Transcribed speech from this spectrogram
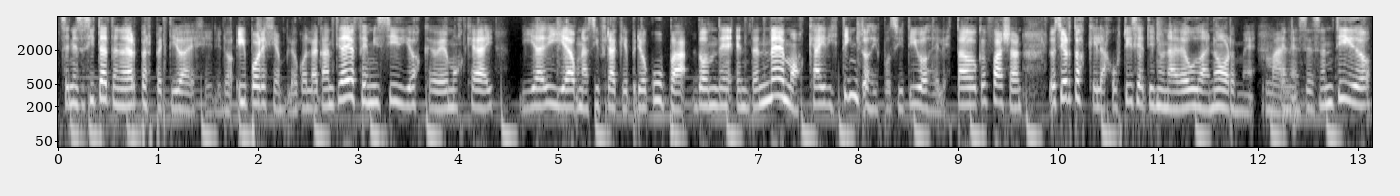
se necesita tener perspectiva de género. Y por ejemplo, con la cantidad de femicidios que vemos que hay día a día, una cifra que preocupa, donde entendemos que hay distintos dispositivos del Estado que fallan, lo cierto es que la justicia tiene una deuda enorme en ese sentido.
